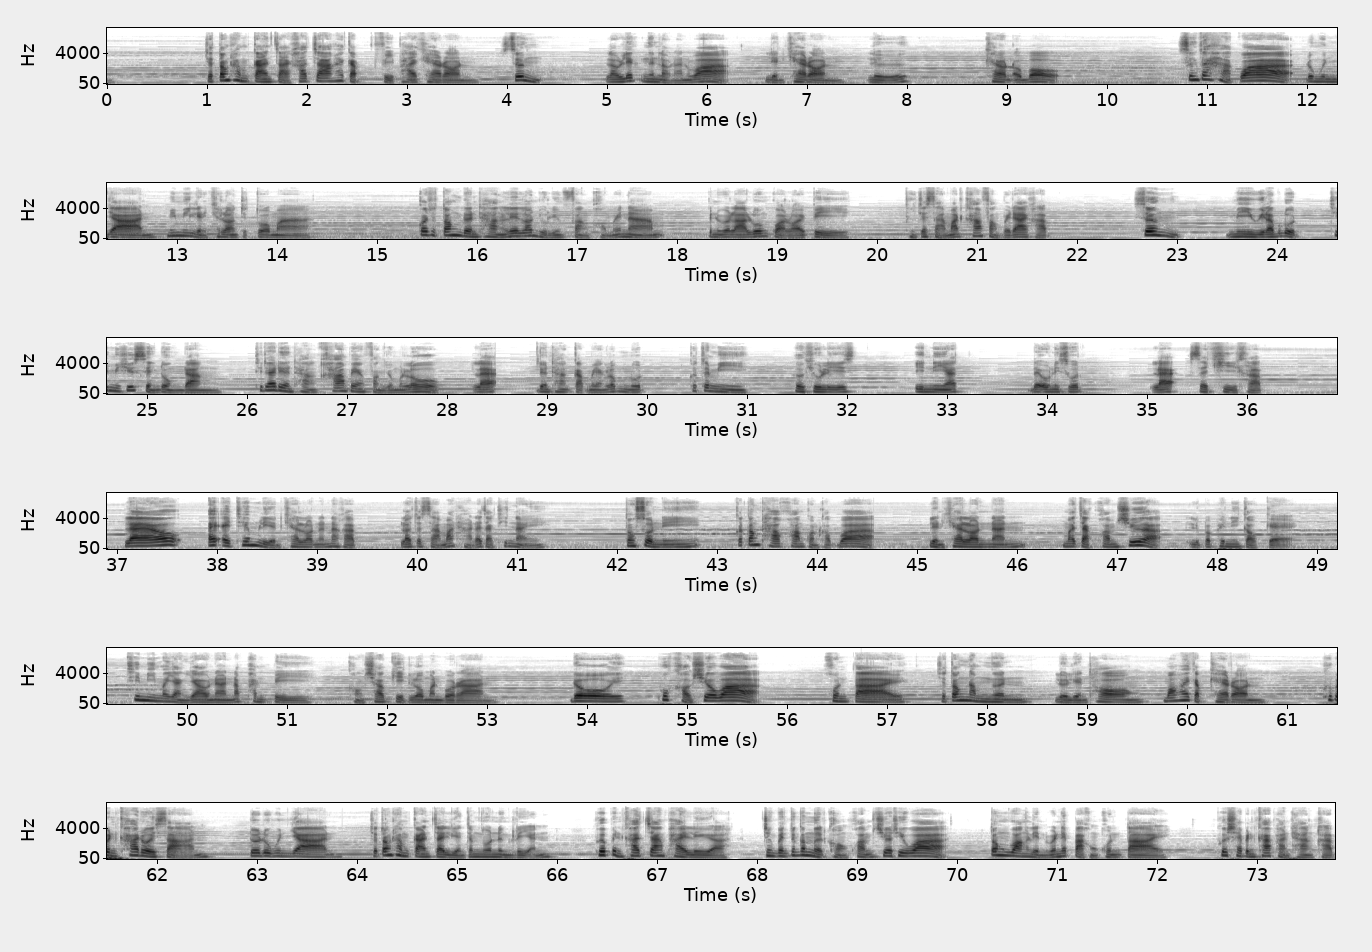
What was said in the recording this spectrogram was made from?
จะต้องทำการจ่ายค่าจ้างให้กับฝีพายแครอน ซึ่งเราเรียกเงินเหล่านั้นว่า เหรียญแครอน หรือแครอนโอโบซึ่งถ้าหากว่าดวงวิญญาณไม่มีเหรียญแครอนติดตัวมา ก็จะต้องเดินทางเล่ร่อนอยู่ริมฝั่งของแม่น้ำ เป็นเวลาร่วมกว่าร้อยปี ถึงจะสามารถข้ามฝั่งไปได้ครับ ซึ่งมีวีรบุรุษที่มีชื่อเสียงโด่งดัง ที่ได้เดินทางข้ามไปยังฝั่งยมโลก และเดินทางกลับมายังโลกมนุษย์ ก็จะมีเฮอร์คิวลิสอินเนียสไดโอนิซุสและไซคีครับ แล้วไอไอเทมเหรียญแครอนนั้นนะครับ เราจะสามารถหาได้จากที่ไหน ตรงส่วนนี้ก็ต้องเท้าความก่อนครับว่า เหรียญแครอนนั้นมาจากความเชื่อ หรือประเพณีเก่าแก่ ที่มีมาอย่างยาวนานนับพันปีของชาวกรีกโรมันโบราณ โดยพวกเขาเชื่อว่า คนตายจะต้องนำเงินหรือเหรียญทองมอบให้กับแครอน เพื่อเป็นค่าโดยสาร โดยดวงวิญญาณจะต้องทำการจ่ายเหรียญจำนวนหนึ่งเหรียญเพื่อเป็นค่าจ้างพายเรือ จึงเป็นต้นกำเนิดของความเชื่อที่ว่า ต้องวางเหรียญไว้ในปากของคนตาย เพื่อใช้เป็นค่าผ่านทางครับ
